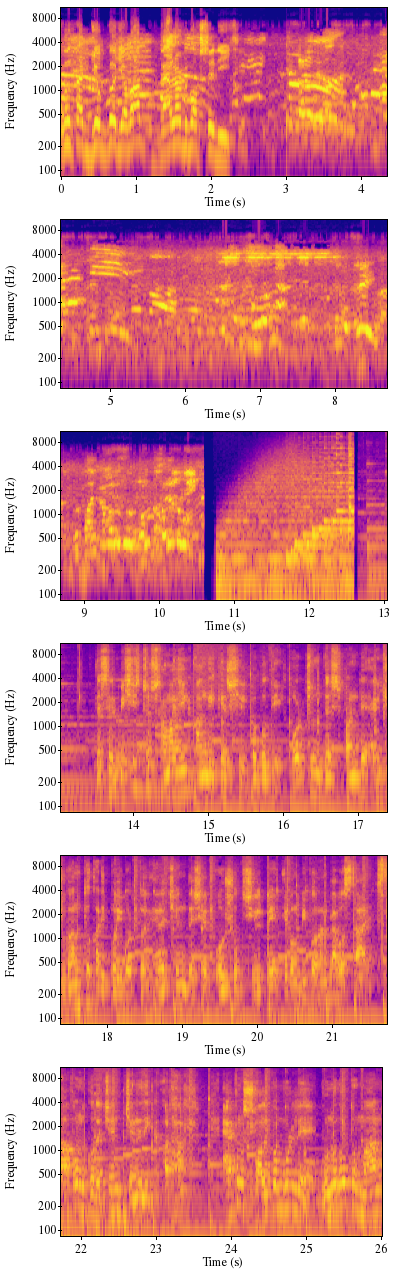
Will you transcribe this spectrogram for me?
এবং তার যোগ্য জবাব ব্যালট বক্সে দিয়েছে। দেশের বিশিষ্ট সামাজিক আঙ্গিকের শিল্পপতি অর্জুন দেশপাণ্ডে এক যুগান্তকারী পরিবর্তন এনেছেন দেশের ঔষধ শিল্পে এবং বিপণন ব্যবস্থায় স্থাপন করেছেন জেনেরিক আধার। একদম স্বল্প মূল্যে গুণগত মান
